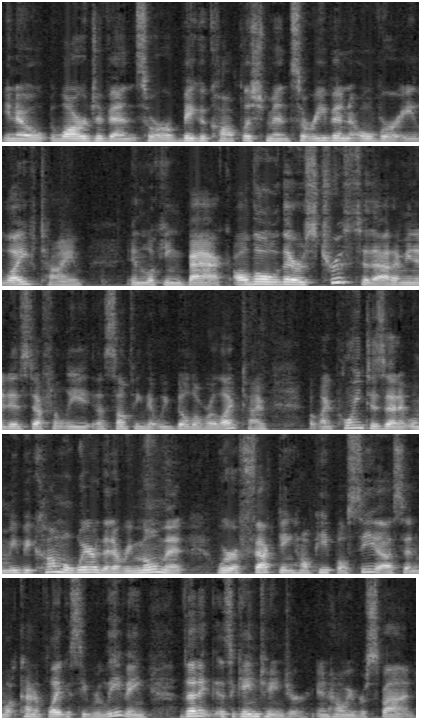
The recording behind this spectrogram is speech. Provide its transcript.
you know, large events or big accomplishments or even over a lifetime in looking back. Although there's truth to that. I mean, it is definitely uh, something that we build over a lifetime. But my point is that it, when we become aware that every moment we're affecting how people see us and what kind of legacy we're leaving, then it, it's a game changer in how we respond.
